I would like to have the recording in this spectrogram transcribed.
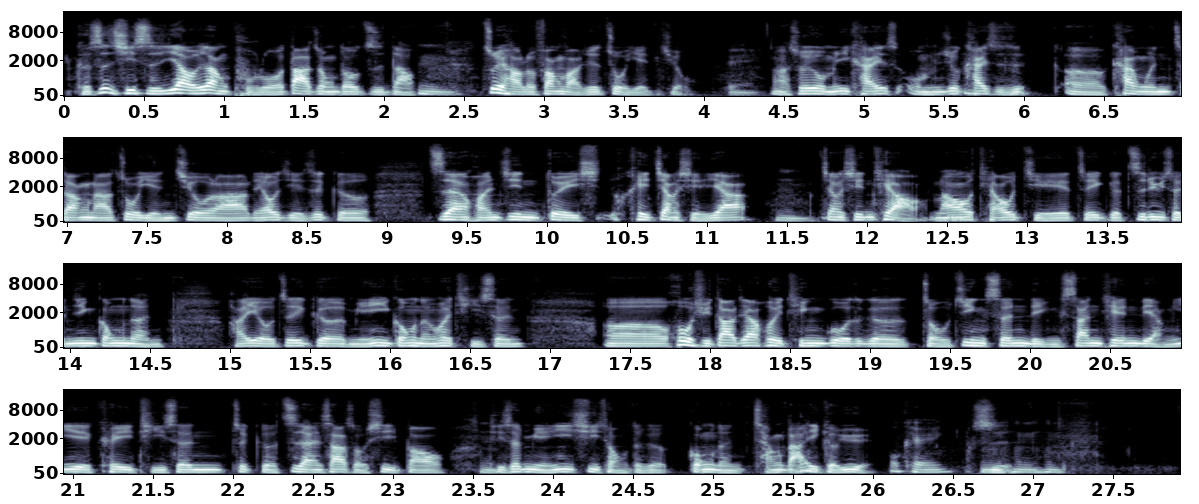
可是其实要让普罗大众都知道，嗯最好的方法就是做研究。对啊，所以我们一开始我们就开始呃看文章啦，做研究啦，了解这个自然环境对可以降血压、嗯降心跳，然后调节这个自律神经功能，还有这个免疫功能会提升。呃，或许大家会听过这个走进森林三天两夜可以提升这个自然杀手细胞，提升免疫系统这个功能长达一个月。OK，是。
